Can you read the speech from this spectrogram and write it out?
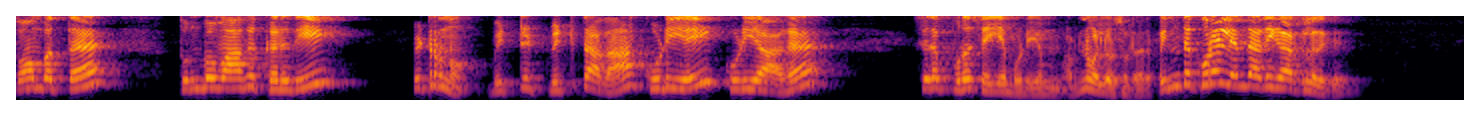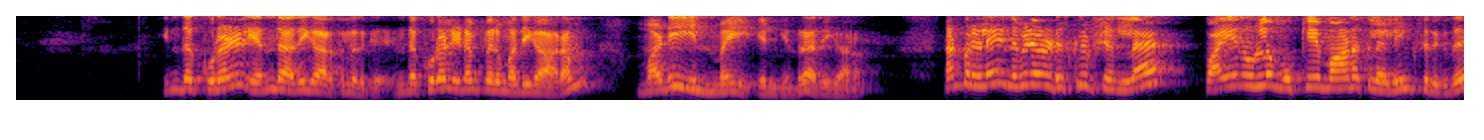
சோம்பத்தை துன்பமாக கருதி விட்டுறணும். விட்டு விட்டுட்டாதான் குடியை குடியாக சிறப்புற செய்ய முடியும் அப்படின்னு வள்ளுவர் சொல்கிறார் இப்போ இந்த குறள் எந்த அதிகாரத்தில் இருக்குது இந்த குறள் எந்த அதிகாரத்தில் இருக்குது இந்த குறள் இடம்பெறும் அதிகாரம் மடியின்மை என்கின்ற அதிகாரம். நண்பர்களே இந்த வீடியோட டிஸ்கிரிப்ஷனில் பயனுள்ள முக்கியமான சில லிங்க்ஸ் இருக்குது.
